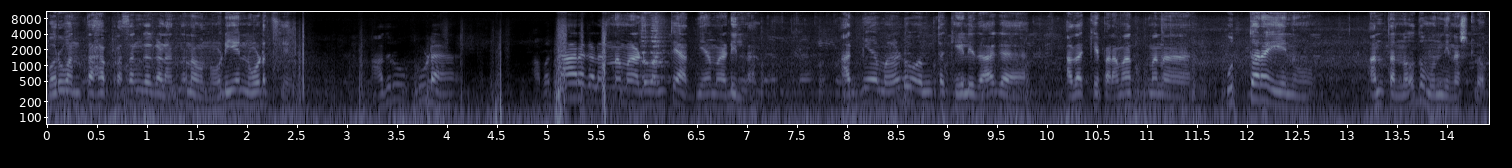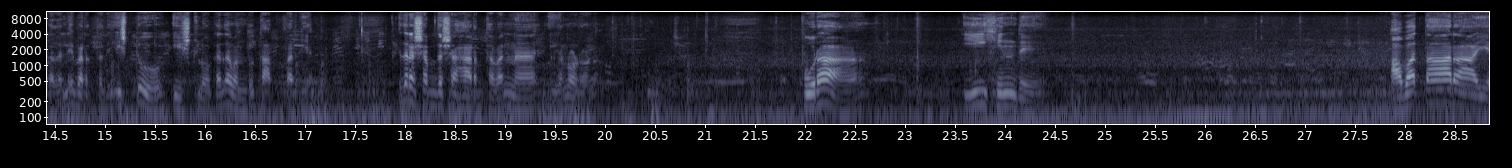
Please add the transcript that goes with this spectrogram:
ಬರುವಂತಹ ಪ್ರಸಂಗಗಳನ್ನು ನಾವು ನೋಡಿಯೇ ನೋಡುತ್ತೇವೆ. ಆದರೂ ಕೂಡ ಅವತಾರಗಳನ್ನು ಮಾಡುವಂತೆ ಆಜ್ಞೆ ಮಾಡಿಲ್ಲ. ಆಜ್ಞೆ ಮಾಡು ಅಂತ ಕೇಳಿದಾಗ ಅದಕ್ಕೆ ಪರಮಾತ್ಮನ ಉತ್ತರ ಏನು ಅಂತನ್ನೋದು ಮುಂದಿನ ಶ್ಲೋಕದಲ್ಲಿ ಬರ್ತದೆ. ಇಷ್ಟು ಈ ಶ್ಲೋಕದ ಒಂದು ತಾತ್ಪರ್ಯ. ಇದರ ಶಬ್ದಶಃ ಅರ್ಥವನ್ನು ಈಗ ನೋಡೋಣ. ಪುರ ಈ ಹಿಂದೆ ಅವತಾರಾಯ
